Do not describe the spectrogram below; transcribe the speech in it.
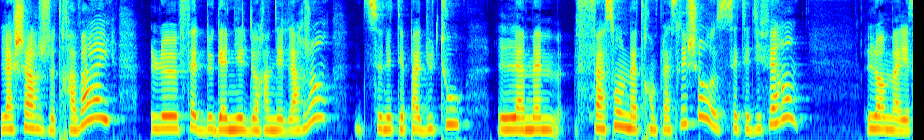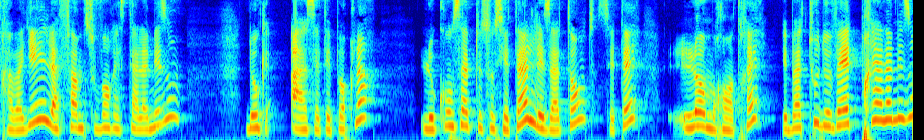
la charge de travail, le fait de gagner, de ramener de l'argent, ce n'était pas du tout la même façon de mettre en place les choses, c'était différent. L'homme allait travailler, la femme souvent restait à la maison. Donc à cette époque-là, le concept sociétal, les attentes, c'était l'homme rentrait, et ben tout devait être prêt à la maison.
